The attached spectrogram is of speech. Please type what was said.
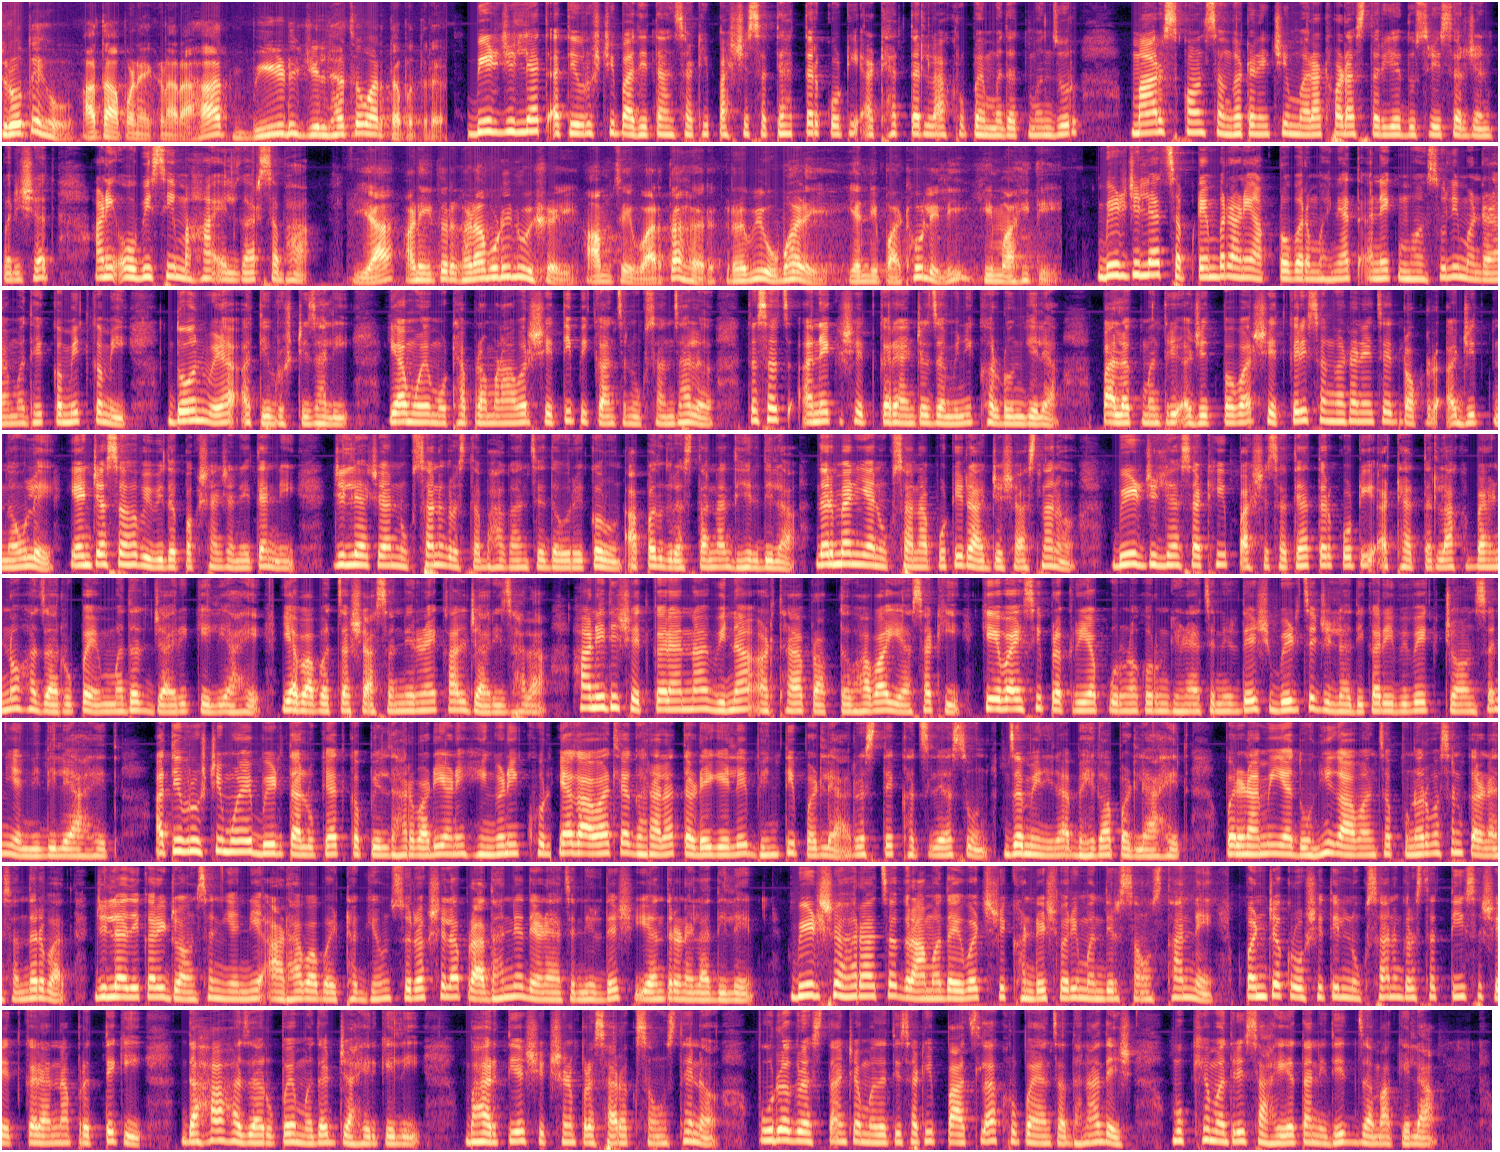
श्रोते हो आता आपण ऐकणार आहात बीड जिल्ह्याचं वार्तापत्र. बीड जिल्ह्यात अतिवृष्टी बाधितांसाठी पाचशे सत्याहत्तर कोटी अठ्याहत्तर लाख रुपये मदत मंजूर. मार्सकॉन संघटनेची मराठवाडास्तरीय दुसरी सर्जन परिषद आणि ओबीसी महाएल्गार सभा. या आणि इतर घडामोडींविषयी आमचे वार्ताहर रवी उभाळे यांनी पाठवलेली ही माहिती. बीड जिल्ह्यात सप्टेंबर आणि ऑक्टोबर महिन्यात अनेक महसुली मंडळामध्ये कमीत कमी दोन वेळा अतिवृष्टी झाली. यामुळे मोठ्या प्रमाणावर शेती पिकांचं नुकसान झालं तसंच अनेक शेतकऱ्यांच्या जमिनी खरडून गेल्या. पालकमंत्री अजित पवार शेतकरी संघटनेचे डॉक्टर अजित नवले यांच्यासह विविध पक्षांच्या नेत्यांनी जिल्ह्याच्या नुकसानग्रस्त भागांचे दौरे करून आपदग्रस्तांना धीर दिला. दरम्यान या नुकसानापोटी राज्य शासनानं बीड जिल्ह्यासाठी पाचशे सत्याहत्तर कोटी अठ्याहत्तर लाख ब्याण्णव हजार रुपये मदत जारी केली आहे. याबाबतचा शासन निर्णय काल जारी झाला. हा निधी शेतकऱ्यांना विना अडथळा प्राप्त व्हावा यासाठी केवायसी प्रक्रिया पूर्ण करून घेण्याचे निर्देश बीडचे जिल्हाधिकारी विवेक जॉन्सन यांनी दिले आहेत. अतिवृष्टीमुळे बीड तालुक्यात कपिल धारवाडी आणि हिंगणी खुर्द या गावातल्या घराला तडे गेले भिंती पडल्या रस्ते खचले असून जमिनीला भेगा पडल्या आहेत. परिणामी या दोन्ही गावांचं पुनर्वसन करण्यासंदर्भात जिल्हाधिकारी जॉन्सन यांनी आढावा बैठक घेऊन सुरक्षेला प्राधान्य देण्याचे निर्देश यंत्रणेला दिले. बीड शहराचं ग्रामदैवत श्री खंडेश्वरी मंदिर संस्थानने पंचक्रोशीतील नुकसानग्रस्त तीस शेतकऱ्यांना प्रत्येकी दहा हजार रुपये मदत जाहीर केली. भारतीय शिक्षण प्रसारक संस्थेनं पूरग्रस्तांच्या मदतीसाठी पाच लाख रुपयांचा धनादेश मुख्यमंत्री सहाय्यता निधीत जमा केला.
